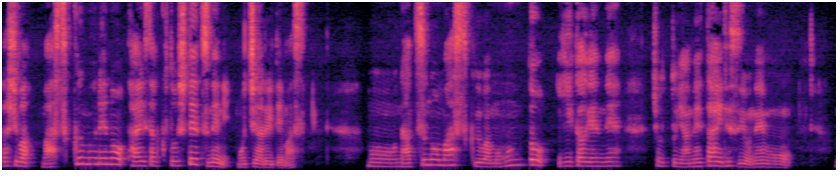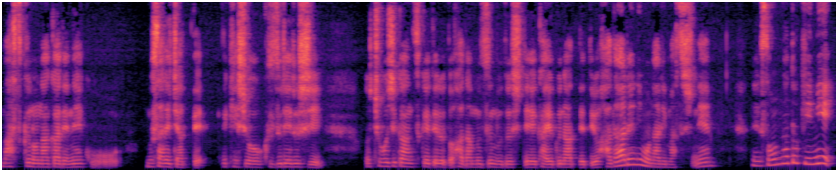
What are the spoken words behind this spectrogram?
私はマスク蒸れの対策として常に持ち歩いています。もう夏のマスクはもうほんといい加減ね、ちょっとやめたいですよね、もう。マスクの中でね、こう、蒸されちゃって、で化粧崩れるし、長時間つけてると肌ムズムズして痒くなってっていう肌荒れにもなりますしね。でそんな時に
